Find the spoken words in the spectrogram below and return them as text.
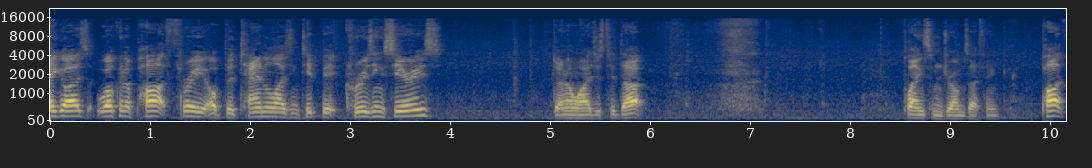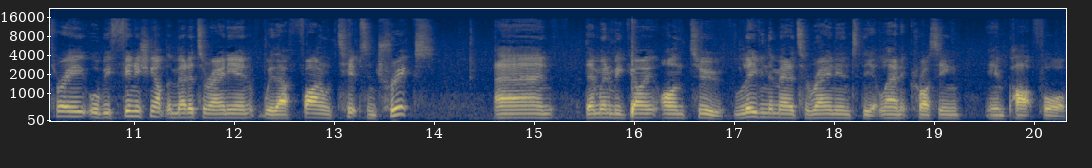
Hey guys, welcome to part three of the Tantalizing Tidbit Cruising Series. Don't know why I just did that. Playing some drums, I think. Part three, we'll be finishing up the Mediterranean with our final tips and tricks, and then we're going to be going on to leaving the Mediterranean to the Atlantic crossing in part four.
